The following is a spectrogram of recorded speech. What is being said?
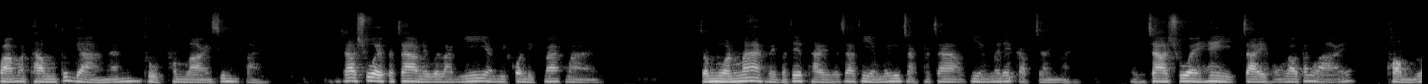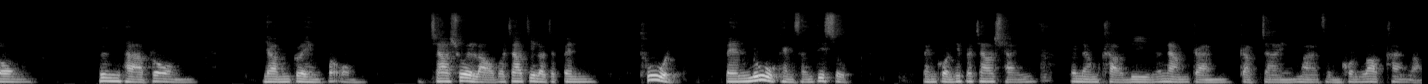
ความอธรรมทุกอย่างนั้นถูกทำลายสิ้นไปพระเจ้าช่วยพระเจ้าในเวลานี้ยังมีคนอีกมากมายจำนวนมากในประเทศไทยพระเจ้าที่ยังไม่รู้จักพระเจ้าที่ยังไม่ได้กลับใจใหม่พระเจ้าช่วยให้ใจของเราทั้งหลายถ่อมลงพึ่งพาพระองค์ ยำเกรงพระองค์ เจ้าช่วยเราพระเจ้าที่เราจะเป็นทูตเป็นลูกแห่งสันติสุข เป็นคนที่พระเจ้าใช้เพื่อนำข่าวดีและนำการกลับใจมาถึงคนรอบข้างเรา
